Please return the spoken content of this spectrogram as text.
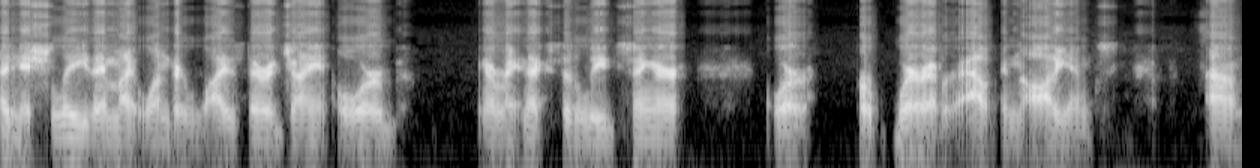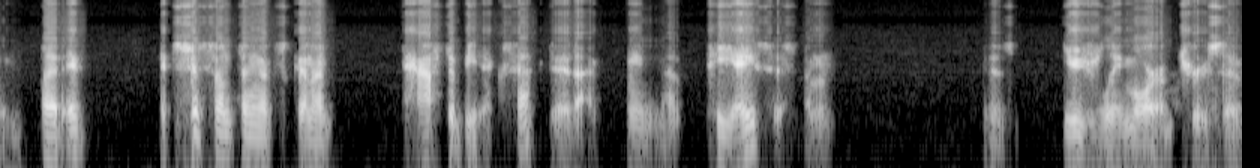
initially, they might wonder why is there a giant orb you know, right next to the lead singer or, or wherever out in the audience. Um, but it, it's just something that's going to have to be accepted. I mean, the PA system is usually more obtrusive.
